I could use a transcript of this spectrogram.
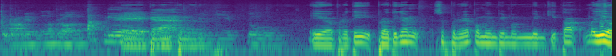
orang di- ngebrontak dia Iya, kan benar-benar. gitu Iya berarti berarti kan sebenarnya pemimpin-pemimpin kita, iya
